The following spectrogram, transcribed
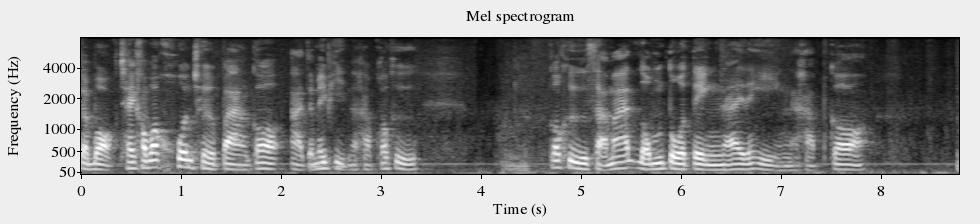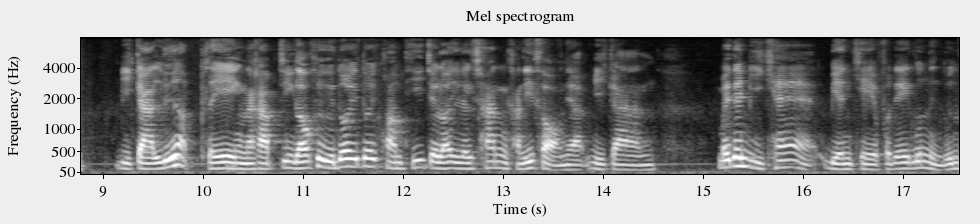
จะบอกใช้คำว่าโค่นเชอปางก็อาจจะไม่ผิดนะครับ ก็คือ ก็คือสามารถล้มตัวเต็งได้นั่นเองนะครับ ก็ มีการเลือกเพลงนะครับ จริงแล้วคือด้วยด้วยความที่ General Election ครั้งที่ 2 เนี่ย มีการไม่ได้มีแค่ BNK48 รุ่น 1 รุ่น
